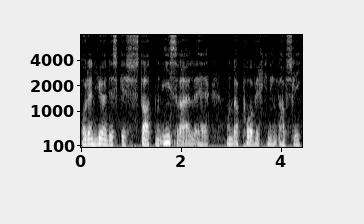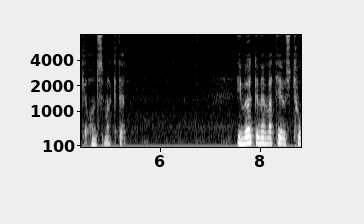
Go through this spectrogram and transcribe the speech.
og den jødiske staten Israel, er under påvirkning av slike åndsmakter. I møte med Matteus 2,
